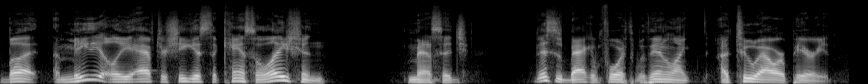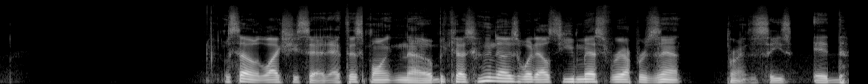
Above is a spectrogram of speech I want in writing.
But immediately after she gets the cancellation message, this is back and forth within like a 2-hour period. So, like she said, at this point, no, because who knows what else you misrepresent, parentheses, id.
